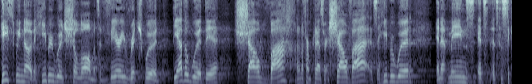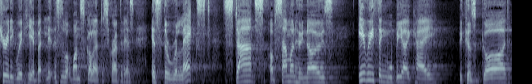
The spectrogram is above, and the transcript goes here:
Peace we know, the Hebrew word shalom, it's a very rich word. The other word there, shalva, I don't know if I'm pronouncing it right, shalva, it's a Hebrew word and it means, it's, it's the security word here, but this is what one scholar described it as. It's the relaxed stance of someone who knows everything will be okay because God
